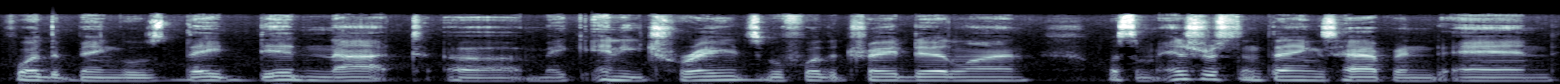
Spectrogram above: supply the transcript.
for the Bengals. They did not uh, make any trades before the trade deadline, but some interesting things happened, and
